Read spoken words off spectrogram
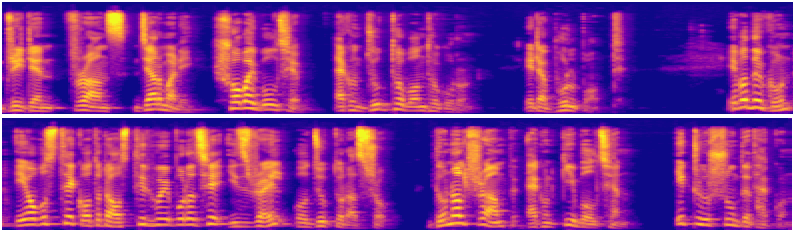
ব্রিটেন ফ্রান্স জার্মানি সবাই বলছে এখন যুদ্ধ বন্ধ করুন এটা ভুল পথ এবার দেখুন এই অবস্থায় কতটা অস্থির হয়ে পড়েছে ইসরায়েল ও যুক্তরাষ্ট্র ডোনাল্ড ট্রাম্প এখন কি বলছেন একটু শুনতে থাকুন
